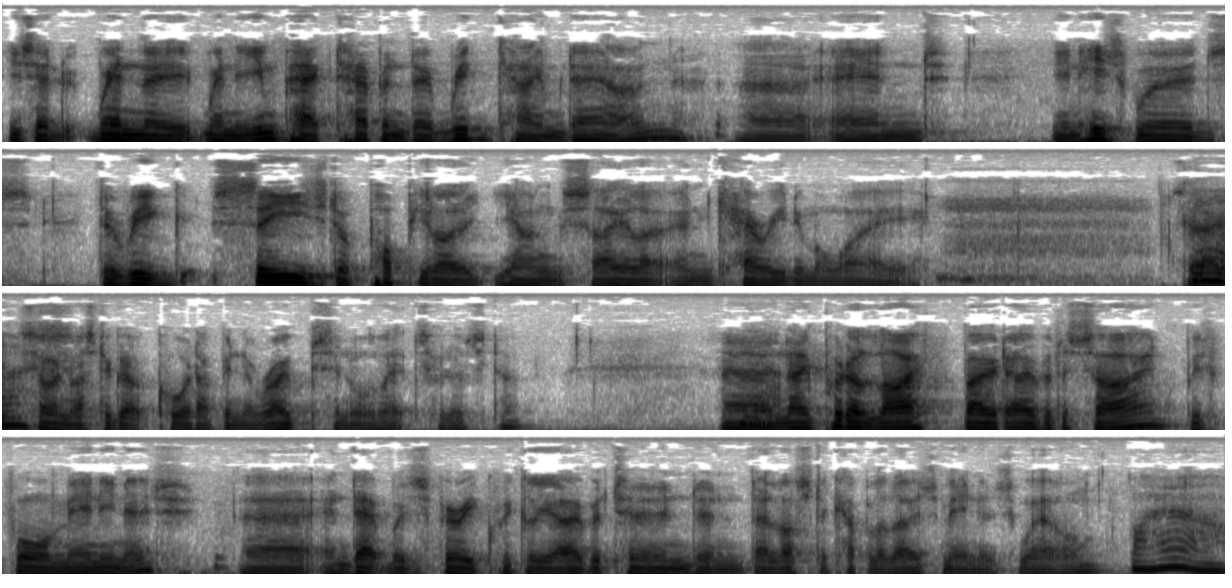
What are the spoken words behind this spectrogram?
he said when the when the impact happened, the rig came down, uh, and in his words, the rig seized a popular young sailor and carried him away. So Gosh. someone must have got caught up in the ropes and all that sort of stuff. Uh, and they put a lifeboat over the side with four men in it, uh, and that was very quickly overturned, and they lost a couple of those men as well. Wow.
